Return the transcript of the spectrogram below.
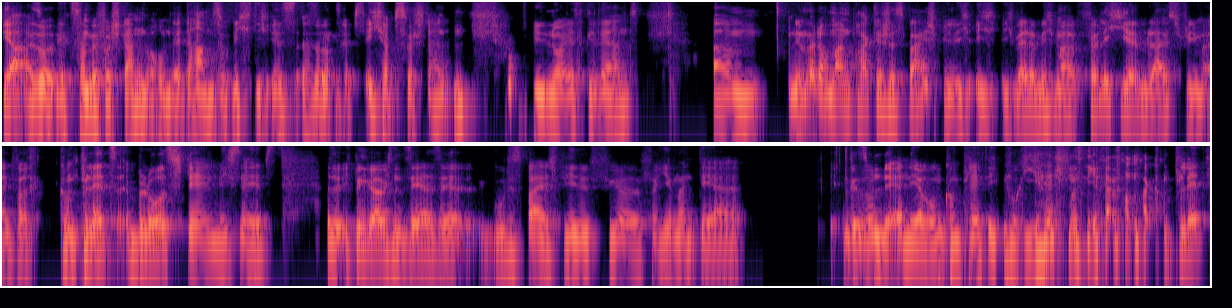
ja, also jetzt haben wir verstanden, warum der Darm so wichtig ist. Also selbst ich habe es verstanden, viel Neues gelernt. Ähm, nehmen wir doch mal ein praktisches Beispiel. Ich, ich, ich werde mich mal völlig hier im Livestream einfach komplett bloßstellen, mich selbst. Also ich bin, glaube ich, ein sehr, sehr gutes Beispiel für, für jemand, der gesunde Ernährung komplett ignoriert, muss ich einfach mal komplett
